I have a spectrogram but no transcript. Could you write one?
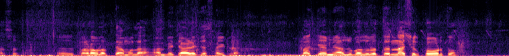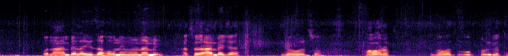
असं काढावं लागतं आम्हाला आंब्याच्या आळ्याच्या साईडला. बाकी आम्ही आजूबाजूला तणनाशक फवारतो. पण आंब्याला इजा होऊ नये म्हणून आम्ही असं आंब्याच्या जवळचं फवार गवत उपटून घेतो.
